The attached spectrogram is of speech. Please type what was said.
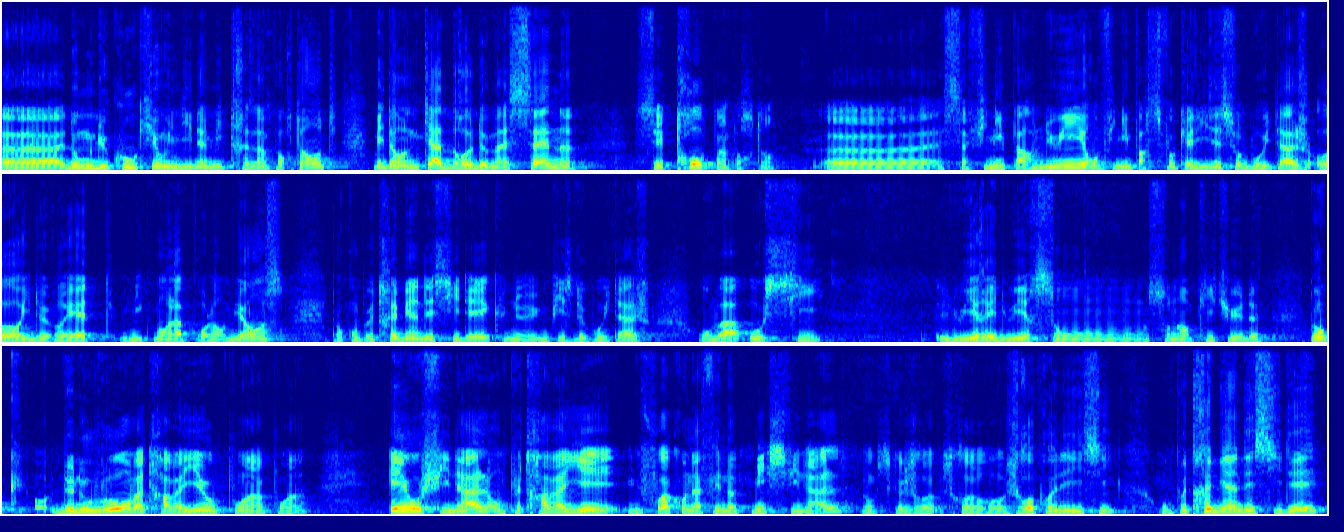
euh, donc du coup qui ont une dynamique très importante, mais dans le cadre de ma scène, c'est trop important. Euh, ça finit par nuire, on finit par se focaliser sur le bruitage, or il devrait être uniquement là pour l'ambiance. Donc on peut très bien décider qu'une une piste de bruitage, on va aussi lui réduire son, son amplitude. Donc, de nouveau, on va travailler au point à point. Et au final, on peut travailler, une fois qu'on a fait notre mix final, donc ce que je, re- je re- je reprenais ici, on peut très bien décider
